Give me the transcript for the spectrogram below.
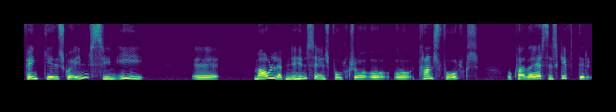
fengið sko insýn í e, málefni hins egins fólks og, og, og transfólks og hvaða er sem skiptir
